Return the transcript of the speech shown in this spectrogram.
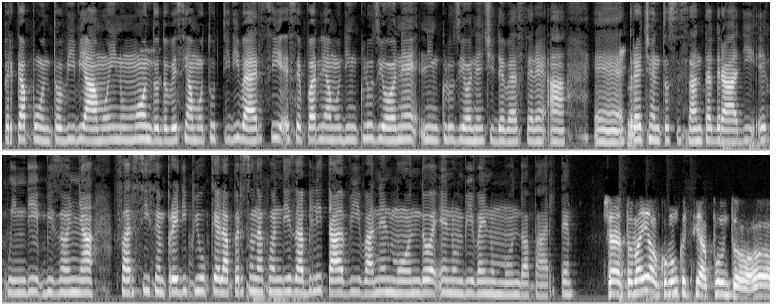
perché appunto viviamo in un mondo dove siamo tutti diversi e se parliamo di inclusione l'inclusione ci deve essere a eh, 360 gradi e quindi bisogna far sì sempre di più che la persona con disabilità viva nel mondo e non viva in un mondo a parte. Certo, ma io comunque sia appunto ho,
